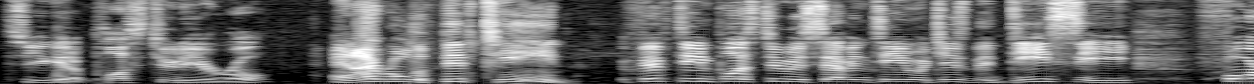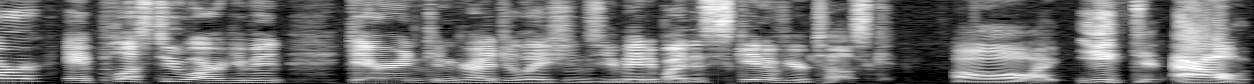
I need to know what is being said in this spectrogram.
So you get a plus two to your roll. And I rolled a 15. 15 plus 2 is 17, which is the DC for a plus 2 argument. Garen, congratulations. You made it by the skin of your tusk. Oh, I eked it out.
